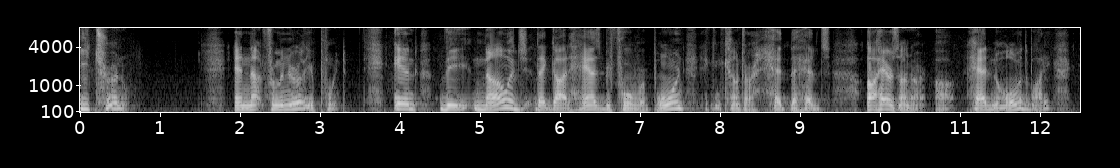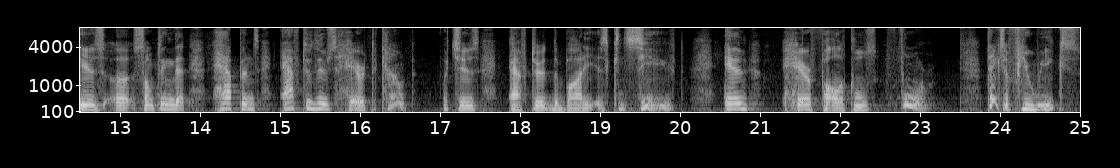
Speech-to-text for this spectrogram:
eternal and not from an earlier point. And the knowledge that God has before we're born, and can count our head, the heads, uh, hairs on our uh, head and all over the body, is uh, something that happens after there's hair to count, which is after the body is conceived and hair follicles form. Takes a few weeks,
